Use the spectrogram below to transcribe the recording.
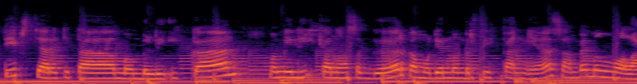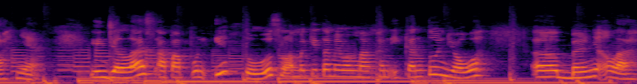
tips cara kita membeli ikan memilih ikan yang segar kemudian membersihkannya sampai mengolahnya. Yang jelas apa pun itu selama kita memang makan ikan tuh insya Allah e, banyak lah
